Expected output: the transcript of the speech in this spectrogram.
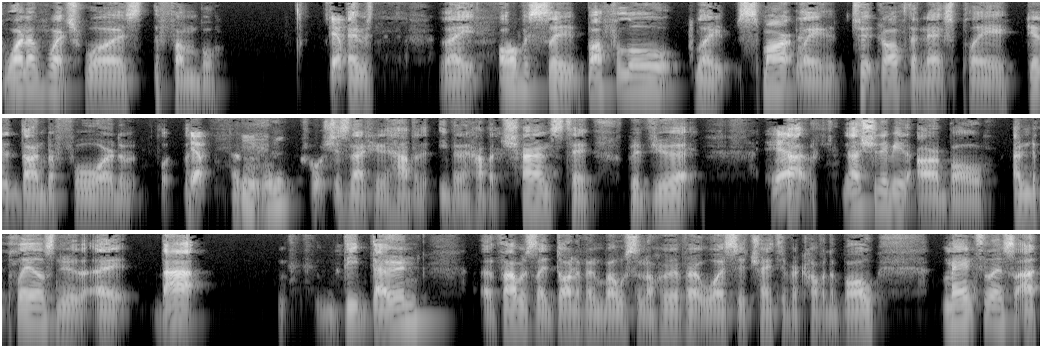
One of which was the fumble. Yep. It was like obviously Buffalo like smartly took off the next play, get it done before the, the, Yep. the Mhm. coaches actually have a, even have a chance to review it Yeah. that that should have been our ball, and the players knew that. Uh, that deep down, if I was like Donovan Wilson or whoever it was who tried to recover the ball, mentally it's like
